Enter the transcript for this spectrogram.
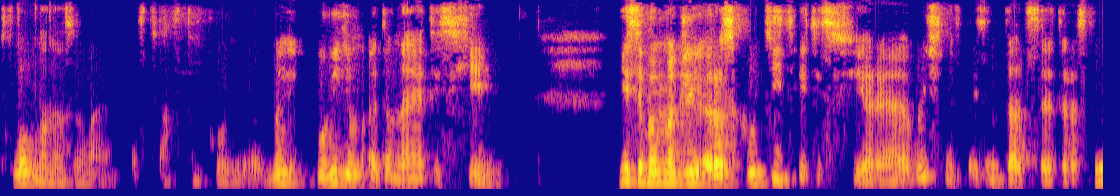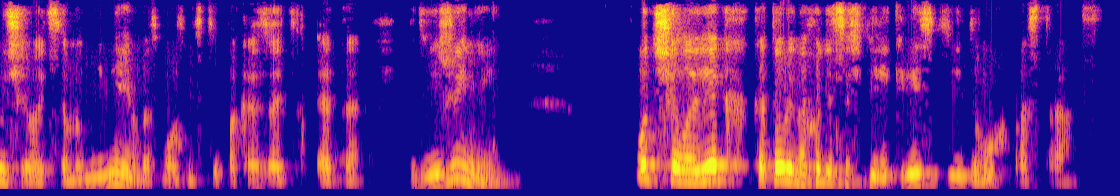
Словно называем пространством Козырева. Мы увидим это на этой схеме. Если бы мы могли раскрутить эти сферы, а обычно в презентации это раскручивается, мы не имеем возможности показать это в движении. Вот человек, который находится в перекрестии двух пространств.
